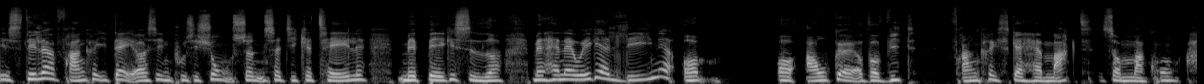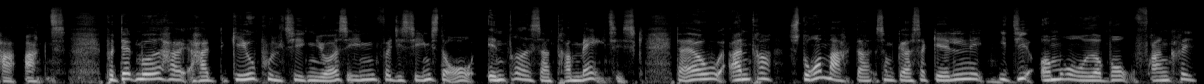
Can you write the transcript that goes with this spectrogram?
øh, stiller Frankrig i dag også i en position, sådan så de kan tale med begge sider. Men han er jo ikke alene om at afgøre, hvorvidt Frankrig skal have magt, som Macron har agt. På den måde har, har geopolitikken jo også inden for de seneste år ændret sig dramatisk. Der er jo andre stormagter, som gør sig gældende i de områder, hvor Frankrig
